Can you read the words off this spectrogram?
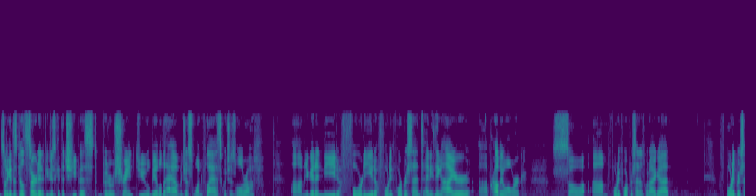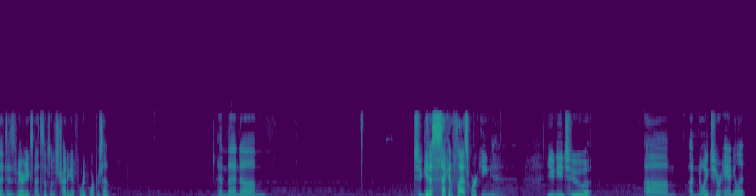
So to get this build started, if you just get the cheapest Brutal Restraint, you will be able to have just one flask, which is Olroth. Um, you're going to need 40 to 44%. Anything higher uh, probably won't work. So um, 44% is what I got. 40% is very expensive, so just try to get 44%. And then um, to get a second flask working, you need to um, anoint your amulet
